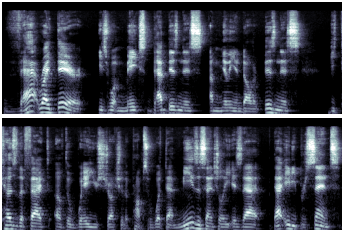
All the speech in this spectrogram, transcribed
That right there is what makes that business a million dollar business because of the fact of the way you structure the prompt. So what that means essentially is that that 80%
